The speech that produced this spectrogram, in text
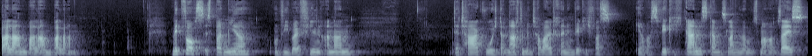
ballern, ballern, ballern. Mittwochs ist bei mir und wie bei vielen anderen der Tag, wo ich dann nach dem Intervalltraining wirklich was, ja, was wirklich ganz, ganz langsames mache. Sei es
